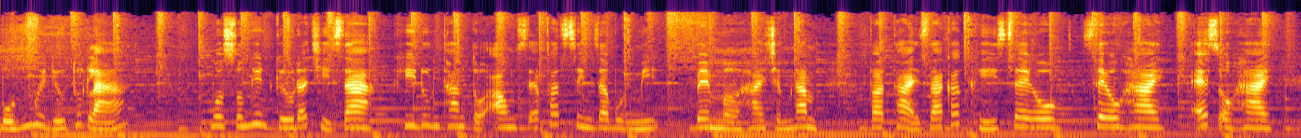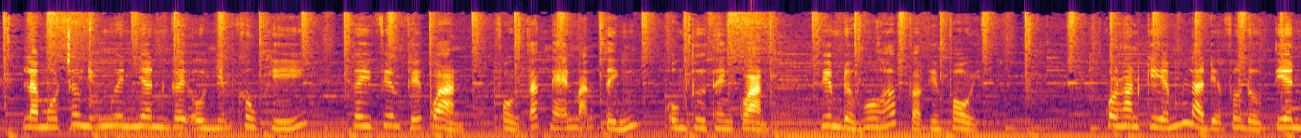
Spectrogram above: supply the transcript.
40 điếu thuốc lá. Một số nghiên cứu đã chỉ ra khi đun than tổ ong sẽ phát sinh ra bụi mịn PM2.5 và thải ra các khí CO, CO2, SO2 là một trong những nguyên nhân gây ô nhiễm không khí, gây viêm phế quản, phổi tắc nghẽn mãn tính, ung thư thanh quản, viêm đường hô hấp và viêm phổi. Quận Hoàn Kiếm là địa phương đầu tiên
